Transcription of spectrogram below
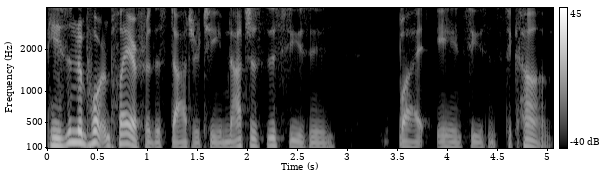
he's an important player for this Dodger team, not just this season, but in seasons to come.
